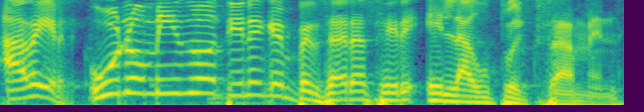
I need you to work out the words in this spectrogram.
A, ver, uno mismo tiene que empezar a hacer el autoexamen.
